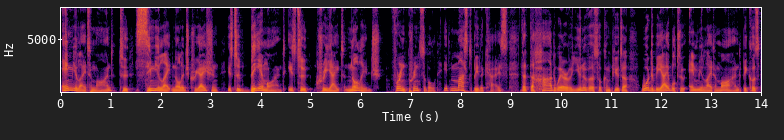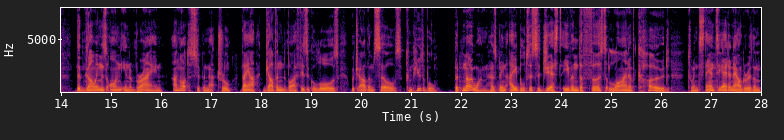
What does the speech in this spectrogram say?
emulate a mind, to simulate knowledge creation, is to be a mind, is to create knowledge. For in principle, it must be the case that the hardware of a universal computer would be able to emulate a mind because the goings on in a brain are not supernatural, they are governed by physical laws which are themselves computable. But no one has been able to suggest even the first line of code to instantiate an algorithm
